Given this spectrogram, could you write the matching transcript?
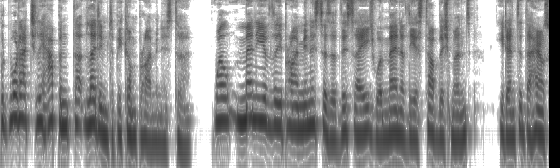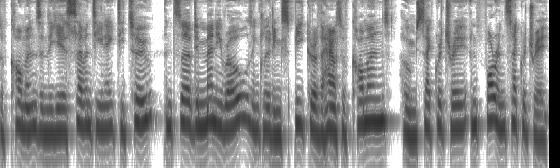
But what actually happened that led him to become prime minister? Well, many of the prime ministers at this age were men of the establishment He'd entered the House of Commons in the year 1782 and served in many roles, including Speaker of the House of Commons, Home Secretary, and Foreign Secretary,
